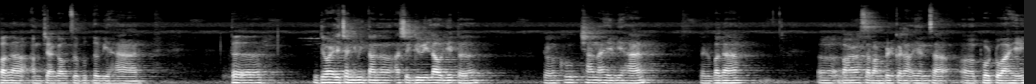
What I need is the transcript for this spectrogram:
बघा आमच्या गावचं बुद्ध विहार. तर दिवाळीच्या निमित्तानं असे दिवे लावले तर तर खूप छान आहे विहार तर बघा बाळासाहेब आंबेडकर यांचा फोटो आहे.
